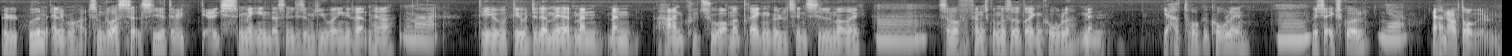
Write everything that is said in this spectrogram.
øl uden alkohol? Som du også selv siger, det er jo ikke, det er jo ikke smagen, der sådan ligesom hiver ind i land her. Nej. Det er jo det, er jo det der med, at man, man har en kultur om at drikke en øl til en sildmad, ikke? Mm. Så hvorfor fanden skulle man sidde og drikke en cola? Men jeg havde drukket colaen, Mm. hvis jeg ikke skulle øl. Ja. Jeg havde nok drukket øllen,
